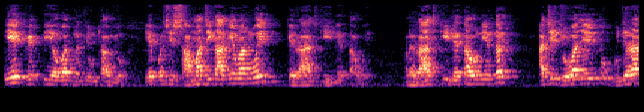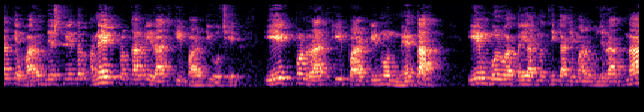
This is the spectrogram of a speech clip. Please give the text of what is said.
એક વ્યક્તિ અવાજ નથી ઉઠાવ્યો. એ પછી સામાજિક આગેવાન હોય કે રાજકીય નેતા હોય. અને રાજકીય નેતાઓની અંદર આજે જોવા જઈએ તો ગુજરાત કે ભારત દેશની અંદર અનેક પ્રકારની રાજકીય પાર્ટીઓ છે. એક પણ રાજકીય પાર્ટીનો નેતા એમ બોલવા તૈયાર નથી કે આજે મારા ગુજરાતના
